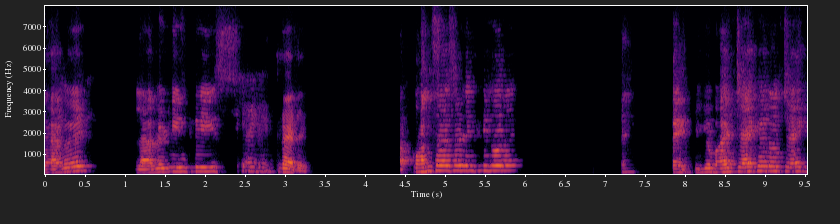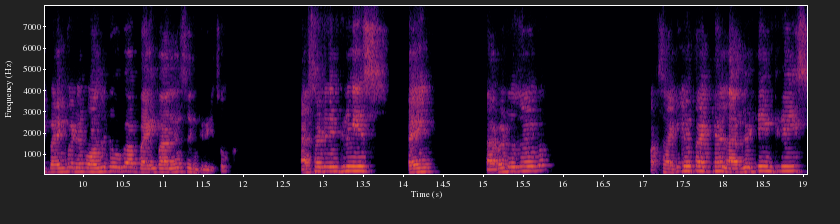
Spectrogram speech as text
debit liability increase credit अब कौन सा एसेट इंक्रीज हो रहा है क्योंकि बाय चेक है तो चेक बैंक में डिपॉजिट होगा बैंक बैलेंस इंक्रीज होगा. एसेट इंक्रीज बैंक डेबिट हो जाएगा. और सेकंड इफ़ेक्ट है लाइबिलिटी इंक्रीज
